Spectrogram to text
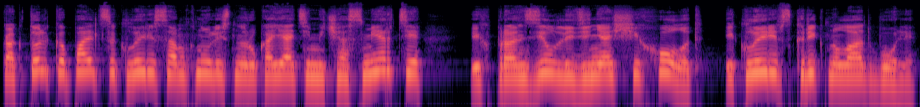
Как только пальцы Клэри сомкнулись на рукояти меча смерти, их пронзил леденящий холод, и Клэри вскрикнула от боли.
